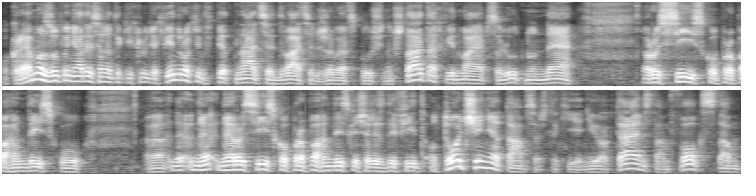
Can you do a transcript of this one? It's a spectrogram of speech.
окремо зупинятися на таких людях. Він років 15-20 живе в Сполучених Штатах. Він має абсолютно не російсько-пропагандистську. е, не- Не, не російсько-пропагандистське через дефіт оточення, там все ж таки є Нью-Йорк Таймс, там Fox, там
